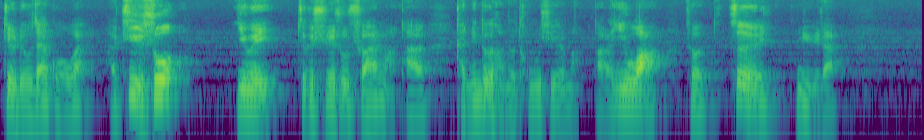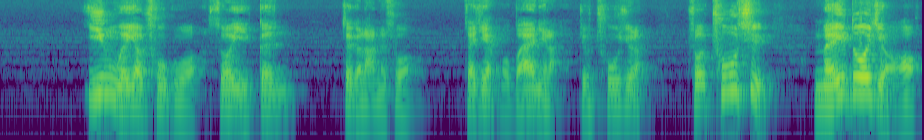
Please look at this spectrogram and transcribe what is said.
就留在国外啊。据说，因为这个学术圈嘛，他肯定都有很多同学嘛，把他一挖，说这女的。因为要出国，所以跟这个男的说再见，我不爱你了，就出去了。说出去没多久，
